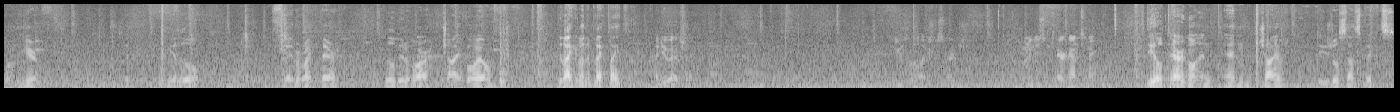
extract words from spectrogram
One here. So maybe a little flavor right there. A little bit of our chive oil. You like it on the black plate? I do actually. Could use a little extra starch. You want to do some tarragon tonight? Deal, tarragon, and, and chive, the usual suspects.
